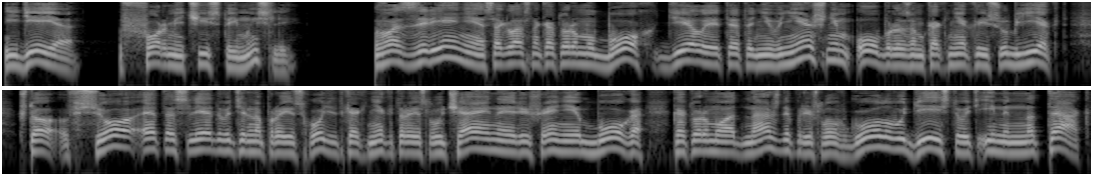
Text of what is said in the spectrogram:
Идея в форме чистой мысли, воззрение, согласно которому Бог делает это не внешним образом, как некий субъект, что все это, следовательно, происходит как некоторое случайное решение Бога, которому однажды пришло в голову действовать именно так,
